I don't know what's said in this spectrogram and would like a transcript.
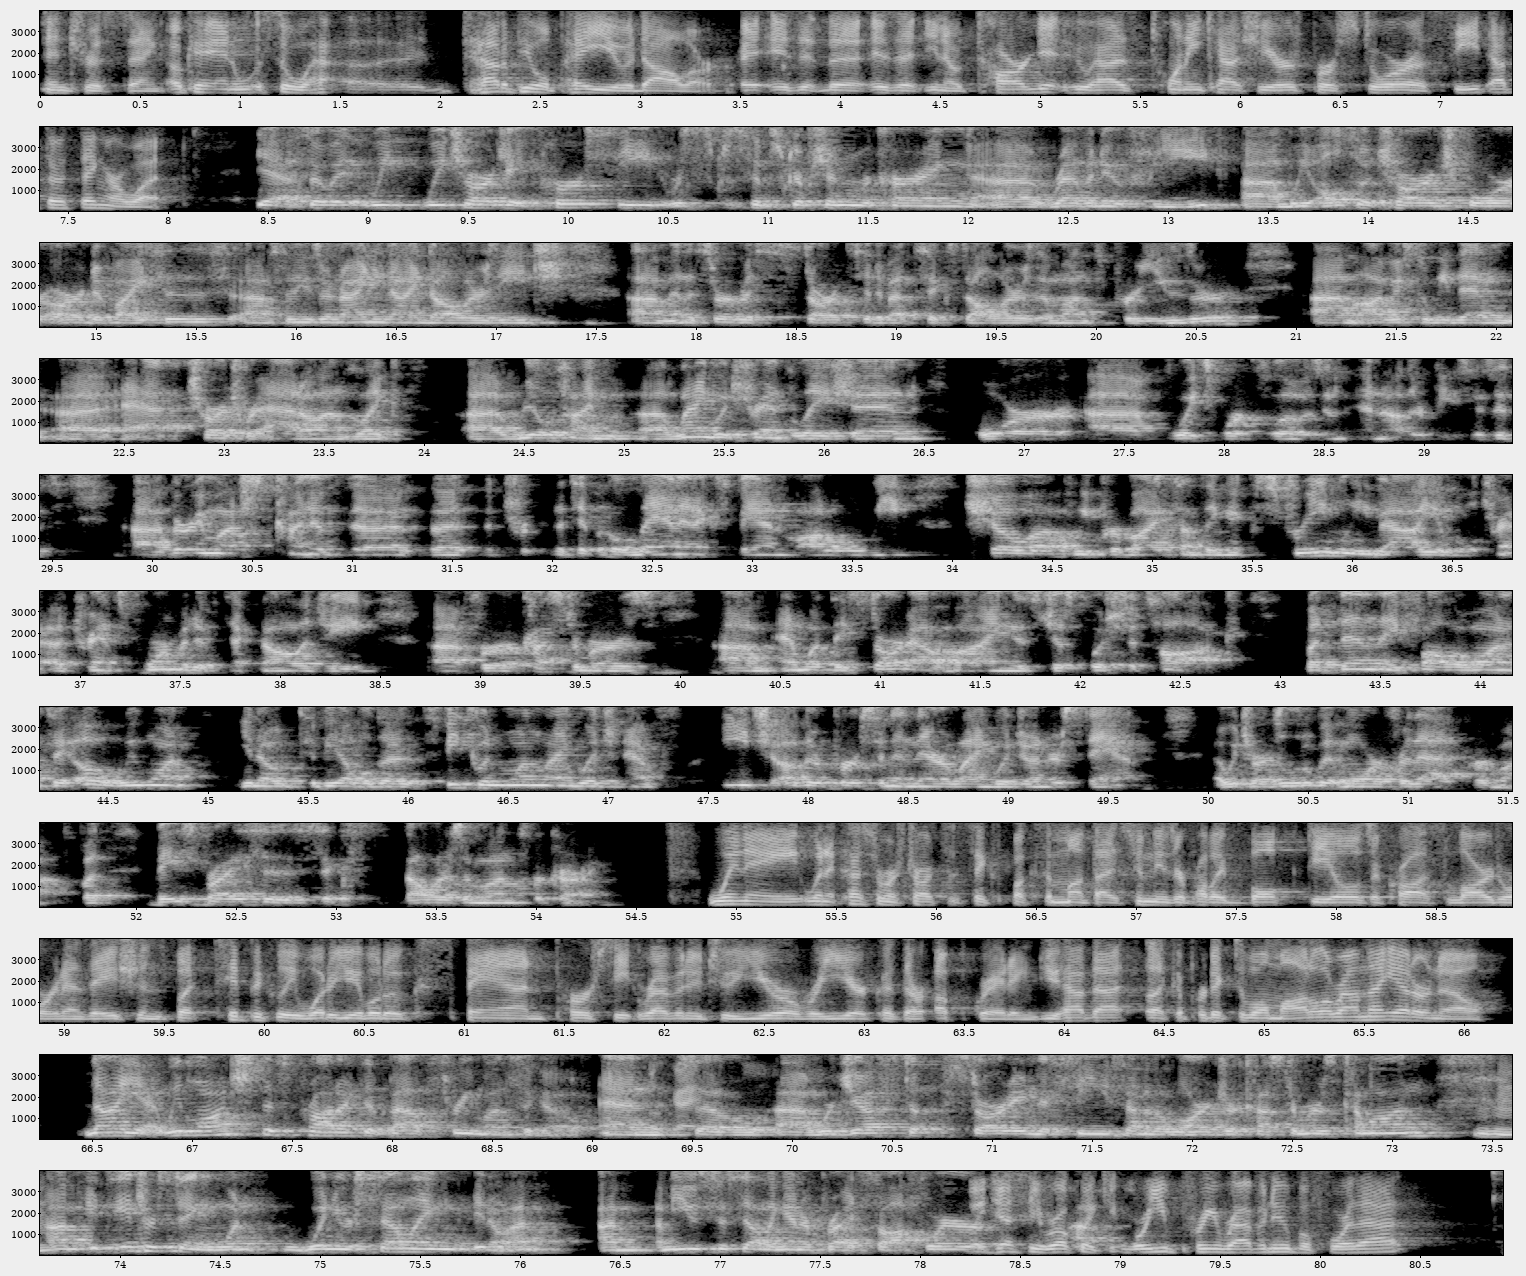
Interesting. Okay, and so uh, how do people pay you a dollar? Is it the is it you know Target who has twenty cashiers per store a seat at their thing or what? Yeah, so it, we we charge a per seat res- subscription recurring uh, revenue fee. Um, we also charge for our devices. Um, so these are ninety nine dollars each, um, and the service starts at about six dollars a month per user. Um, obviously, we then uh, at, charge for add ons like uh, real time uh, language translation or uh, voice workflows and, and, other pieces. It's uh, very much kind of the, the, the, tr- the, typical land and expand model. We show up, we provide something extremely valuable, tra- transformative technology uh, for our customers. Um, and what they start out buying is just push to talk. But then they follow on and say, oh, we want you know to be able to speak in one language and have each other person in their language understand. Uh, we charge a little bit more for that per month, but base price is six dollars a month recurring. When a when a customer starts at six bucks a month i assume these are probably bulk deals across large organizations but typically what are you able to expand per seat revenue to year over year because they're upgrading? Do you have that like a predictable model around that yet or no not yet. We launched this product about three months ago, and okay. so uh, we're just starting to see some of the larger customers come on. Mm-hmm. Um, it's interesting when when you're selling. You know, I'm I'm, I'm used to selling enterprise software. Wait, Jesse, real quick, uh, were you pre-revenue before that?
